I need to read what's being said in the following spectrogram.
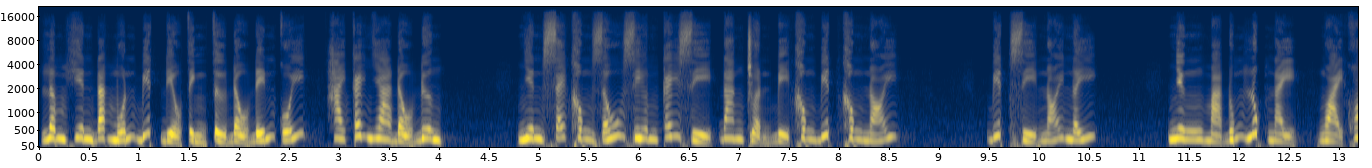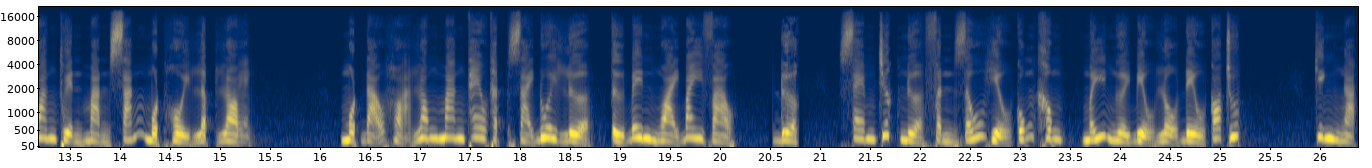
Lâm Hiên đã muốn biết điều tình từ đầu đến cuối, hai cách nha đầu đương. nhiên sẽ không giấu riêng cái gì đang chuẩn bị không biết không nói. Biết gì nói nấy. Nhưng mà đúng lúc này, ngoài khoang thuyền màn sáng một hồi lập lòe. Một đảo hỏa long mang theo thật dài đuôi lửa, từ bên ngoài bay vào. Được, xem trước nửa phần dấu hiệu cũng không, mấy người biểu lộ đều có chút. Kinh ngạc.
